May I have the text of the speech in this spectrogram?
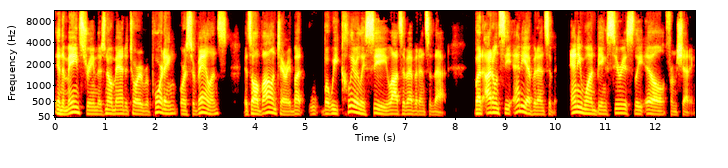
in the mainstream. There's no mandatory reporting or surveillance. It's all voluntary, but but we clearly see lots of evidence of that. But I don't see any evidence of anyone being seriously ill from shedding.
